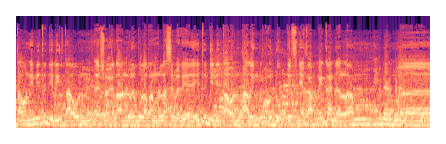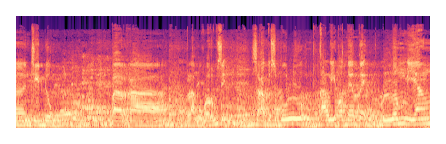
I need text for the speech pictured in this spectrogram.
tahun ini tuh jadi tahun eh sorry tahun 2018 ya ya, itu jadi tahun paling produktifnya KPK dalam Benar, benar. menciduk para pelaku korupsi 110 kali OTT belum yang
